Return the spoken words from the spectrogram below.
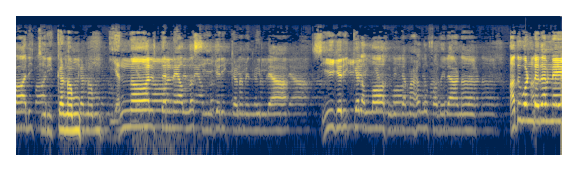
പാലിച്ചിരിക്കണം. എന്നാൽ തന്നെ അല്ല സ്വീകരിക്കണമെന്നില്ല. സ്വീകരിക്കൽ അള്ളാഹുവിന്റെ മഹദ് ഫതിലാണ്. അതുകൊണ്ട് തന്നെ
